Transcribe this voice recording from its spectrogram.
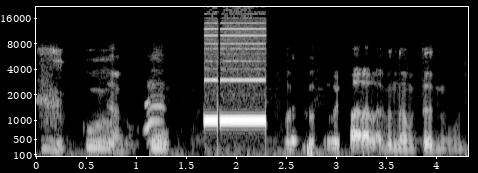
com. Não, com... Vou falar logo o nome de todo mundo.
